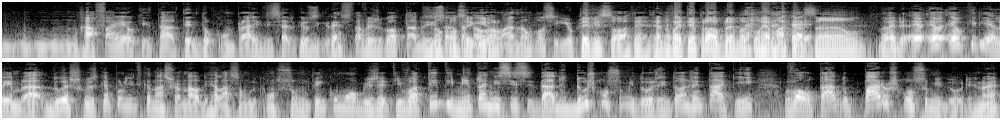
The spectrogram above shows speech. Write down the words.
um, um Rafael que tá, tentou comprar e disseram que os ingressos estavam esgotados. Não tá- conseguiu. lá, não conseguiu. Teve sorte, é. já não vai ter problema com remarcação. né? Olha, eu, eu- eu queria lembrar duas coisas. Que a Política Nacional de Relação do Consumo tem como objetivo o atendimento às necessidades dos consumidores. Então a gente está aqui voltado para os consumidores, não é?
